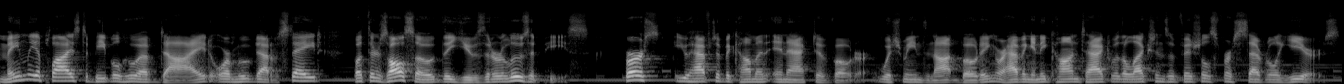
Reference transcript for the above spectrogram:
mainly applies to people who have died or moved out of state, but there's also the use it or lose it piece. First, you have to become an inactive voter, which means not voting or having any contact with elections officials for several years.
